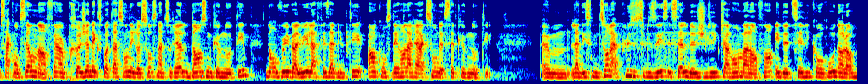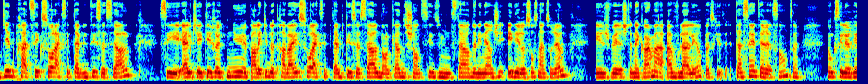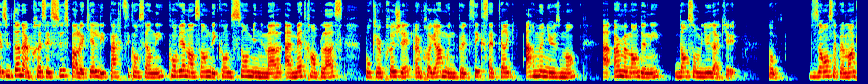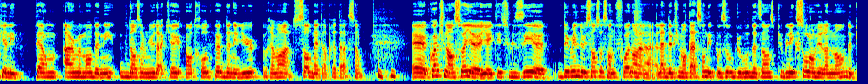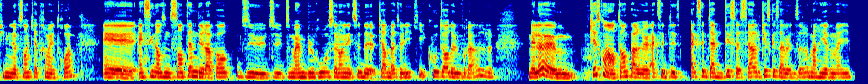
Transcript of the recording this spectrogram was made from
ça concerne en fait un projet d'exploitation des ressources naturelles dans une communauté dont on veut évaluer la faisabilité en considérant la réaction de cette communauté. Euh, la définition la plus utilisée, c'est celle de Julie Caron-Malenfant et de Thierry Corot dans leur guide pratique sur l'acceptabilité sociale. C'est elle qui a été retenue par l'équipe de travail sur l'acceptabilité sociale dans le cadre du chantier du ministère de l'Énergie et des Ressources naturelles. Et je vais, je tenais quand même à, à vous la lire parce que c'est assez intéressante. Donc, c'est le résultat d'un processus par lequel les parties concernées conviennent ensemble des conditions minimales à mettre en place pour qu'un projet, un programme ou une politique s'intègre harmonieusement à un moment donné dans son milieu d'accueil. Donc, Disons simplement que les termes à un moment donné ou dans un milieu d'accueil, entre autres, peuvent donner lieu vraiment à toutes sortes d'interprétations. euh, quoi qu'il en soit, il a, il a été utilisé 2260 euh, fois dans la, la, documentation déposée au Bureau d'audience publique sur l'environnement depuis 1983, et, ainsi que dans une centaine des rapports du, du, du, même bureau selon une étude de Pierre Batelier qui est co-auteur de l'ouvrage. Mais là, euh, qu'est-ce qu'on entend par euh, acceptabilité sociale? Qu'est-ce que ça veut dire, Marie-Ève Maillé?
